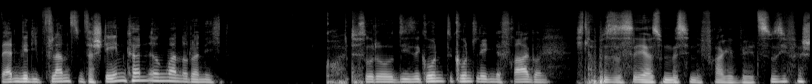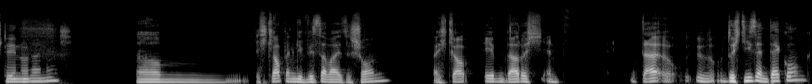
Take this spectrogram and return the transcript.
werden wir die Pflanzen verstehen können irgendwann oder nicht? Gott. So diese Grund, grundlegende Frage. Und Ich glaube, es ist eher so ein bisschen die Frage, willst du sie verstehen oder nicht? ähm, ich glaube in gewisser Weise schon. Weil ich glaube, eben dadurch, da, durch diese Entdeckung,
